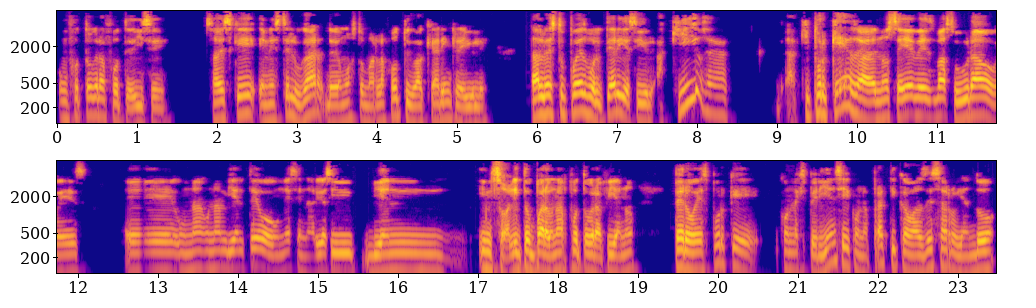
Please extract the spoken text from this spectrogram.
un fotógrafo te dice, ¿sabes qué? En este lugar debemos tomar la foto y va a quedar increíble. Tal vez tú puedes voltear y decir, aquí, o sea, aquí, ¿por qué? O sea, no sé, ves basura o ves eh, una, un ambiente o un escenario así bien insólito para una fotografía, ¿no? Pero es porque con la experiencia y con la práctica vas desarrollando,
